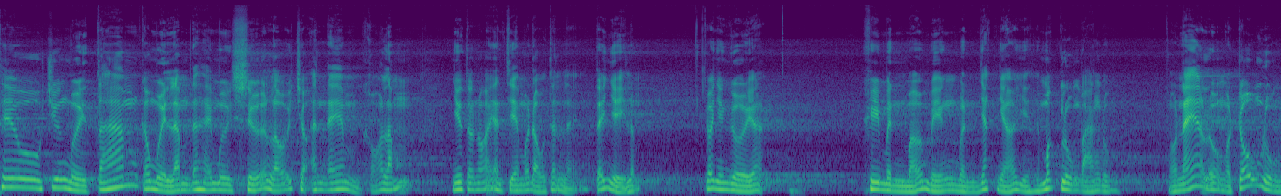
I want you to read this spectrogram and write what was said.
theo chương 18 câu 15 đến 20 Sửa lỗi cho anh em khó lắm. Như tôi nói anh chị em ở đầu thánh lễ Tế nhị lắm. Có những người á Khi mình mở miệng mình nhắc nhở gì Mất luôn bạn luôn Họ né luôn, họ trốn luôn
